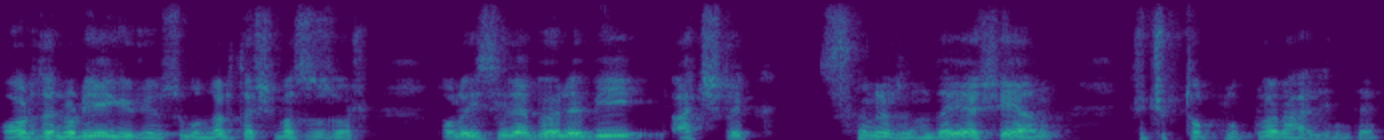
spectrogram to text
oradan oraya yürüyorsun. Bunları taşıması zor. Dolayısıyla böyle bir açlık sınırında yaşayan küçük topluluklar halinde.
